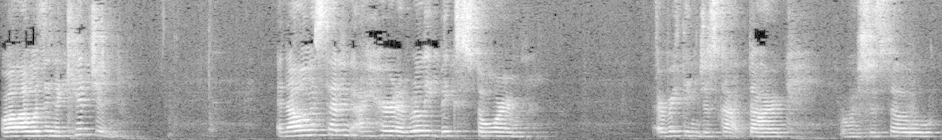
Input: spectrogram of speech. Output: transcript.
Well, I was in the kitchen, and all of a sudden I heard a really big storm. Everything just got dark. It was just so,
